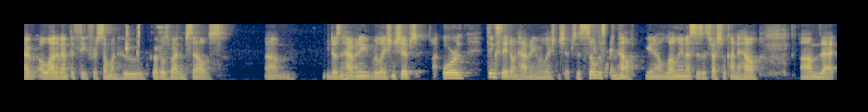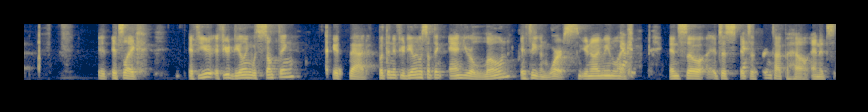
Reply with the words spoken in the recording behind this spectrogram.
I have a lot of empathy for someone who struggles by themselves, um, who doesn't have any relationships, or thinks they don't have any relationships. It's still the same hell. You know, loneliness is a special kind of hell. Um, that it, it's like if you if you're dealing with something it's bad but then if you're dealing with something and you're alone it's even worse you know what i mean like and so it's a it's a certain type of hell, and it's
